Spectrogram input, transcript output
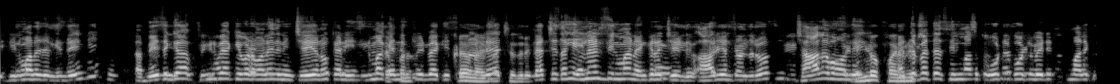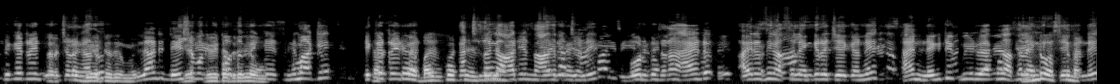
ఈ సినిమాలో జరిగింది. బేసిక్గా ఫీడ్బ్యాక్ ఇవ్వడం అనేది నేను చేయను కానీ ఈ సినిమాకి ఎందుకు ఫీడ్బ్యాక్ ఇస్తానంటే ఖచ్చితంగా ఇలాంటి సినిమాని ఎంకరేజ్ చేయండి. ఆడియన్స్ అందరూ చాలా బాగుంది. పెద్ద పెద్ద సినిమాస్ కోట్లు కోట్లు పెట్టి సినిమాలకి టికెట్ రేట్ పెంచడం కాదు. ఇలాంటి దేశభక్తి సినిమాకి టికెట్ రేట్ ఖచ్చితంగా ఆడియన్స్ ఆదరించండి కోరుకుంటున్నా. అండ్ ఐరన్ సింగ్ అసలు ఎంకరేజ్ చేయకండి. అండ్ నెగిటివ్ ఫీడ్బ్యాక్ అసలు ఎంకరేజ్ చేయకండి.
